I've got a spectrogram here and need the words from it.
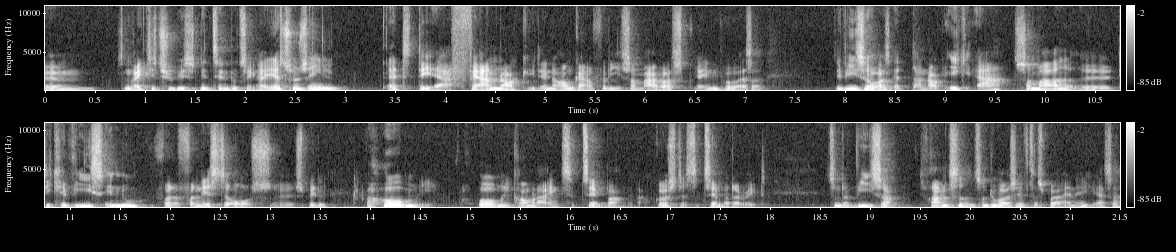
Øhm, sådan en rigtig typisk Nintendo-ting. Og jeg synes egentlig, at det er fair nok i denne omgang, fordi som Mark også er inde på, altså, det viser jo også, at der nok ikke er så meget, øh, de kan vise endnu for, for næste års øh, spil. Forhåbentlig, forhåbentlig kommer der en september, eller august september direct, som der viser fremtiden, som du også efterspørger, Anna, ikke? Altså,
